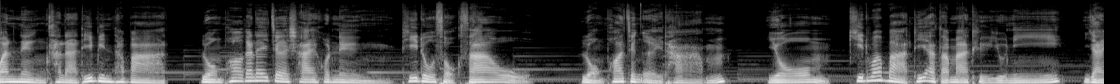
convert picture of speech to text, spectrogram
วันหนึ่งขณะที่บินทบาทหลวงพ่อก็ได้เจอชายคนหนึ่งที่ดูโศกเศร้า หลวงพ่อจึงเอ่ยถาม โยม คิดว่าบาทที่อาตมาถืออยู่นี้ ใหญ่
